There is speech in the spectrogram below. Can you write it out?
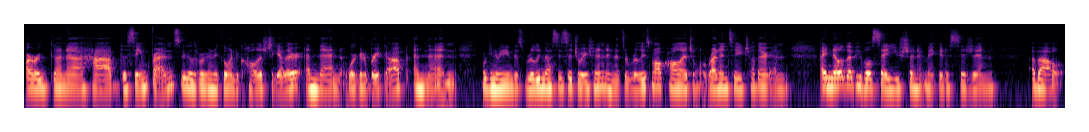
are gonna have the same friends because we're gonna go into college together and then we're gonna break up and then we're gonna be in this really messy situation and it's a really small college and we'll run into each other and I know that people say you shouldn't make a decision about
